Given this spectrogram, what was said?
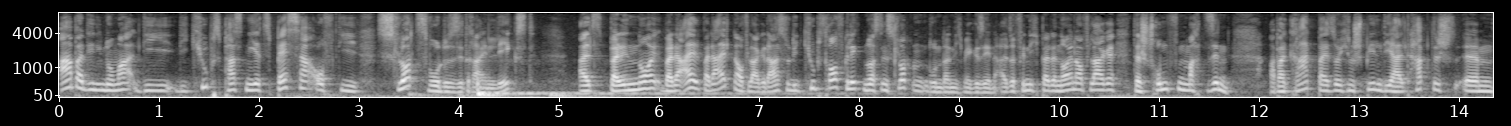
aber die, normal, die, die Cubes passen jetzt besser auf die Slots, wo du sie reinlegst, als bei, den Neu, bei, der, Al- bei der alten Auflage. Da hast du die Cubes draufgelegt und du hast den Slot unten drunter nicht mehr gesehen. Also finde ich bei der neuen Auflage, das Schrumpfen macht Sinn. Aber gerade bei solchen Spielen, die halt haptisch ähm,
